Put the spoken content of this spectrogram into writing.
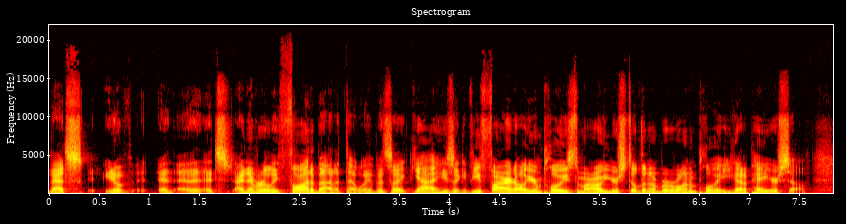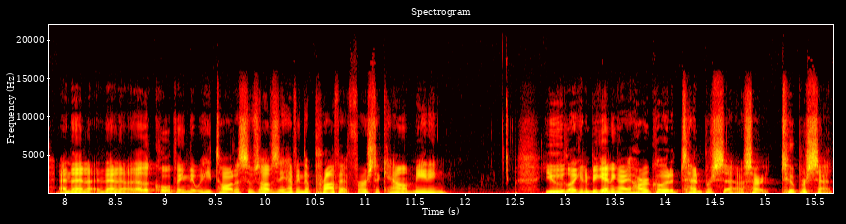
that's you know, and it's I never really thought about it that way, but it's like, yeah, he's like, if you fired all your employees tomorrow, you're still the number one employee. You got to pay yourself. And then and then another cool thing that he taught us was obviously having the profit first account, meaning you like in the beginning I hard coded 10% or sorry 2%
